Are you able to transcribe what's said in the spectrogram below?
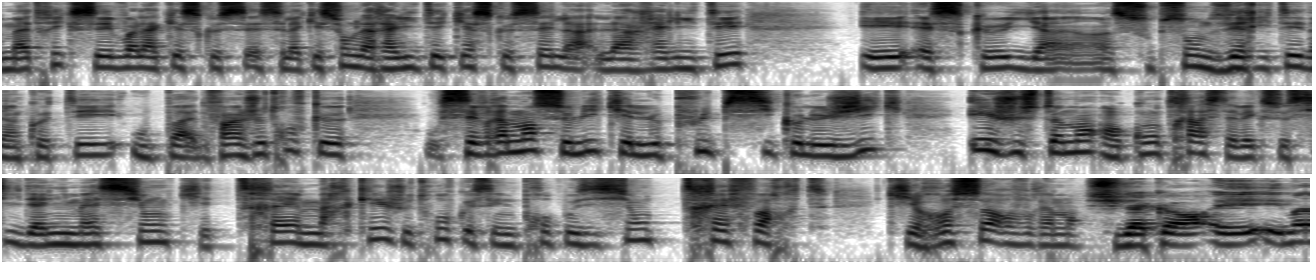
Matrix, c'est voilà, qu'est-ce que c'est? C'est la question de la réalité. Qu'est-ce que c'est la, la réalité? Et est-ce qu'il y a un soupçon de vérité d'un côté ou pas? Enfin, je trouve que c'est vraiment celui qui est le plus psychologique. Et justement, en contraste avec ce style d'animation qui est très marqué, je trouve que c'est une proposition très forte, qui ressort vraiment. Je suis d'accord. Et, moi,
